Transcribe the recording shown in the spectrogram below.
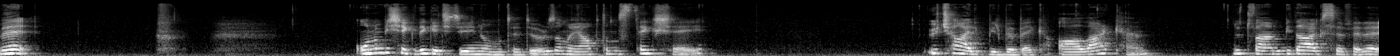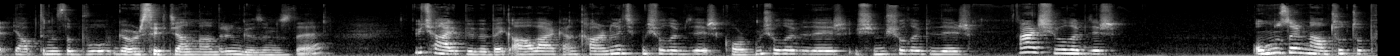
Ve onun bir şekilde geçeceğini umut ediyoruz ama yaptığımız tek şey 3 aylık bir bebek ağlarken lütfen bir dahaki sefere yaptığınızda bu görseli canlandırın gözünüzde. 3 aylık bir bebek ağlarken karnı acıkmış olabilir, korkmuş olabilir, üşümüş olabilir. Her şey olabilir. Omuzlarından tutup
